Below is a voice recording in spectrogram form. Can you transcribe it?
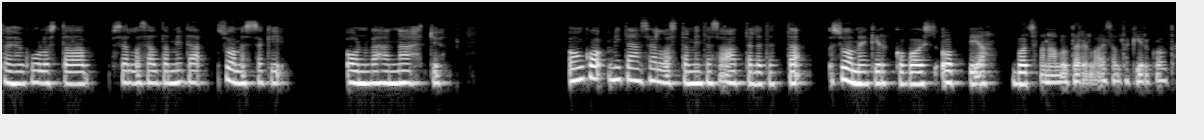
Toihan kuulostaa sellaiselta, mitä Suomessakin on vähän nähty. Onko mitään sellaista, mitä sä ajattelet, että Suomen kirkko voisi oppia Botswanan luterilaiselta kirkolta?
